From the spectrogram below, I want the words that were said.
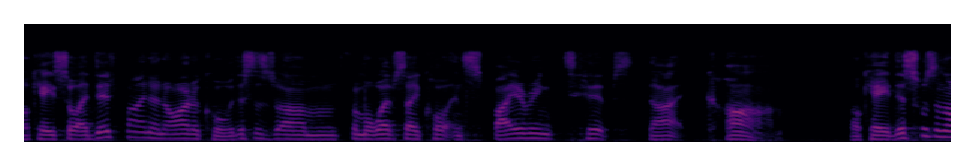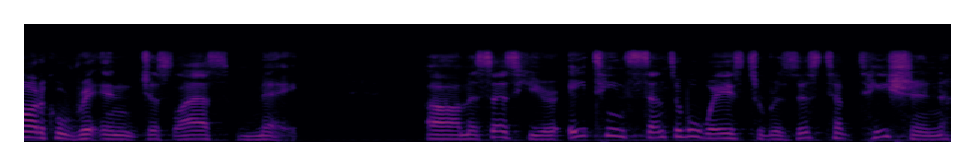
Okay, so I did find an article. This is um, from a website called inspiringtips.com. Okay, this was an article written just last May. Um, it says here 18 sensible ways to resist temptation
